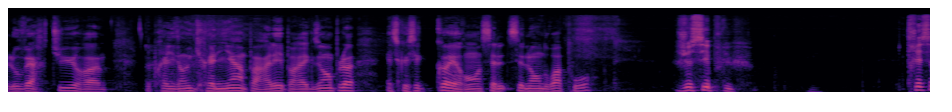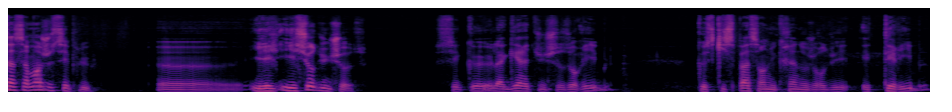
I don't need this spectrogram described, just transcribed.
l'ouverture euh, le président ukrainien parler, par exemple. Est-ce que c'est cohérent? C'est c'est l'endroit pour? Je sais plus. Très sincèrement, je sais plus. Euh, il, est, sûr d'une chose, c'est que la guerre est une chose horrible, que ce qui se passe en Ukraine aujourd'hui est terrible,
